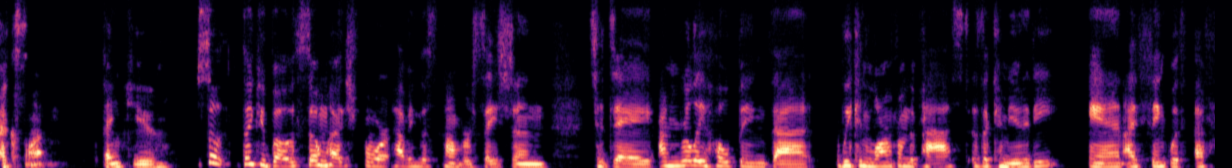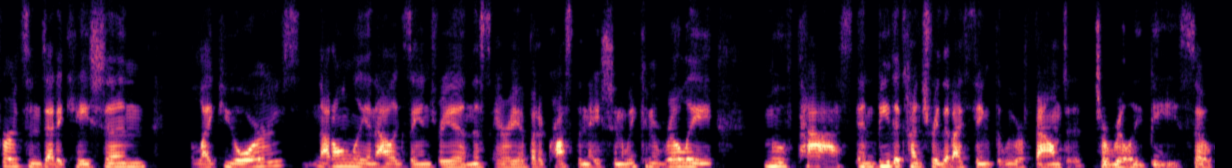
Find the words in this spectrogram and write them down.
Excellent. Thank you so thank you both so much for having this conversation today i'm really hoping that we can learn from the past as a community. And I think with efforts and dedication like yours, not only in Alexandria in this area, but across the nation, we can really move past and be the country that I think that we were founded to really be. So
